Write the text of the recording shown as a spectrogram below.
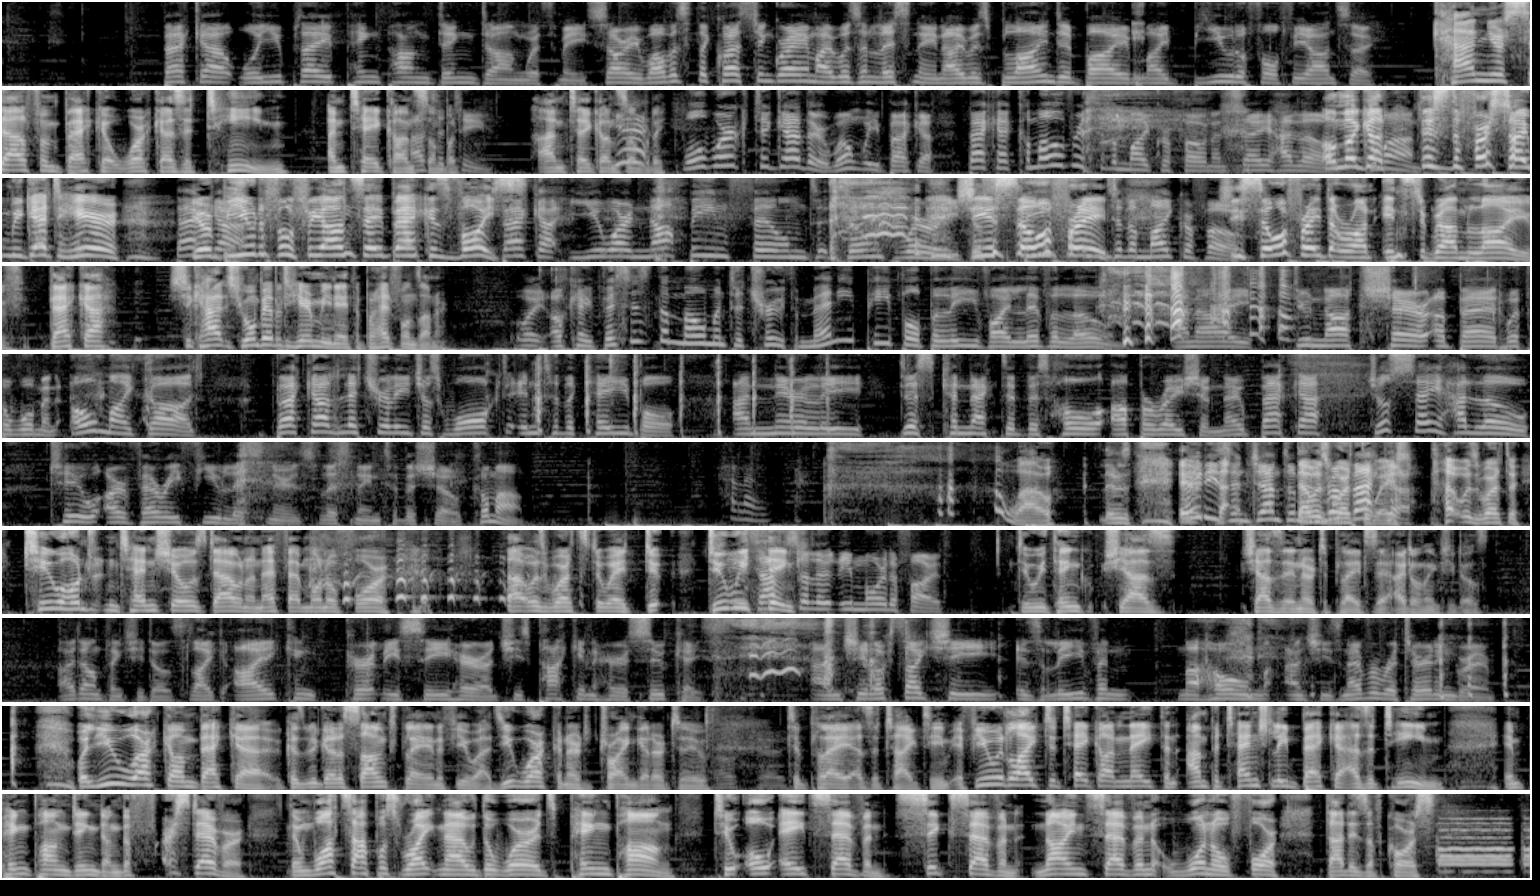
Becca, will you play ping pong ding dong with me? Sorry, what was the question, Graham? I wasn't listening. I was blinded by my beautiful fiance. Can yourself and Becca work as a team and take on As somebody? And take on Yeah, somebody. We'll work together, won't we, Becca? Becca, come over to the microphone and say hello. Oh my Come god, on. this is the first time we get to hear your beautiful fiance Becca's voice. Becca, you are not being filmed. Don't worry. She Just is so afraid. into the microphone. She's so afraid that we're on Instagram live. Becca, she can't she won't be able to hear me, Nathan. Put headphones on her. Wait, okay, this is the moment of truth. Many people believe I live alone and I do not share a bed with a woman. Oh my god. Becca literally just walked into the cable and nearly disconnected this whole operation. Now, Becca, just say hello to our very few listeners listening to the show. Come on. Hello. Wow. There was, eh, Ladies that- and gentlemen, that was worth the wait. That was worth the 210 shows down on FM 104. that was worth the wait. Do do we think absolutely mortified. do we think she has she has it in her to play today? I don't think she does. I don't think she does. Like I can currently see her, and she's packing her suitcase, and she looks like she is leaving my home, and she's never returning. Graham. Well, you work on Becca because we got a song to play in a few ads. You work on her to try and get her to to play as a tag team. If you would like to take on Nathan and potentially Becca as a team in Ping Pong Ding Dong, the first ever, then WhatsApp us right now the words Ping Pong to 087 6797 104. That is, of course,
